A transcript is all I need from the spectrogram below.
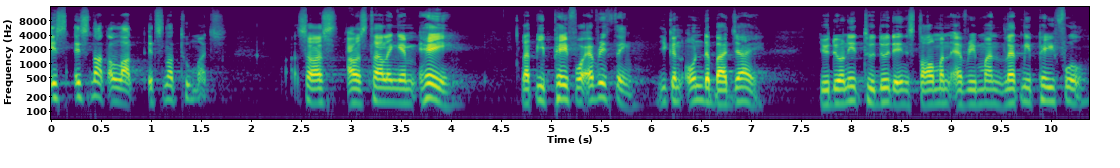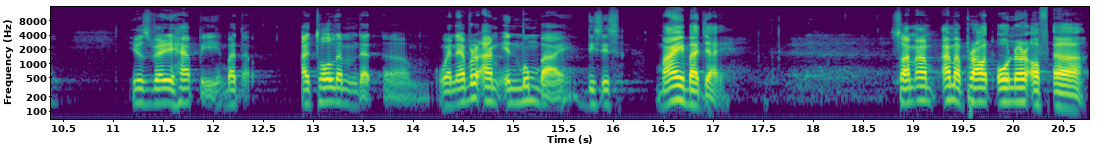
it's it's not a lot. It's not too much. So I was, I was telling him, hey, let me pay for everything. You can own the bajai. You don't need to do the installment every month. Let me pay full. He was very happy. But I told him that um, whenever I'm in Mumbai, this is my bajai. So I'm, I'm, I'm a proud owner of a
